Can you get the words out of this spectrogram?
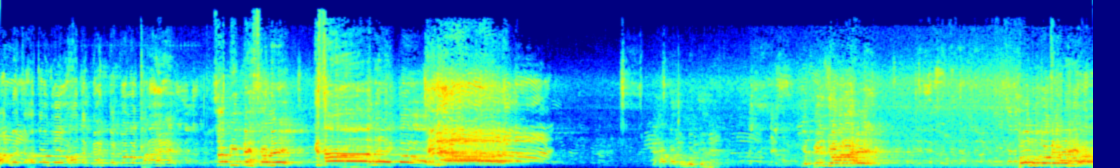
और मैं चाहता हूँ जो वहाँ तक बैंक तक जो लोग खड़े हैं। सब भी हिस्सा किसान यहाँ पर हम लोग जो हैं, ये बिल जो आ रहा है, दो मुद्दों पे आए हैं यहाँ।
